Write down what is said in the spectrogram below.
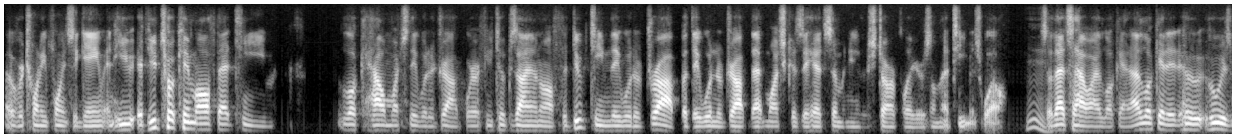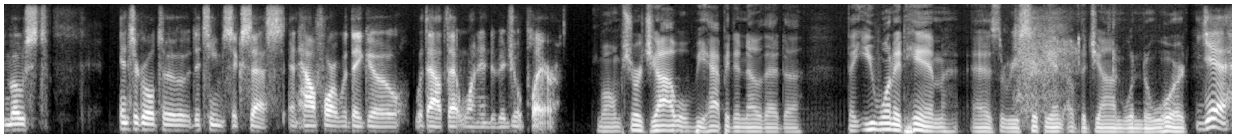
over 20 points a game. And he if you took him off that team look how much they would have dropped. Where if you took Zion off the Duke team, they would have dropped, but they wouldn't have dropped that much because they had so many other star players on that team as well. Hmm. So that's how I look at it. I look at it who who is most integral to the team's success and how far would they go without that one individual player. Well, I'm sure Ja will be happy to know that uh, that you wanted him as the recipient of the John Wooden Award. Yeah,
